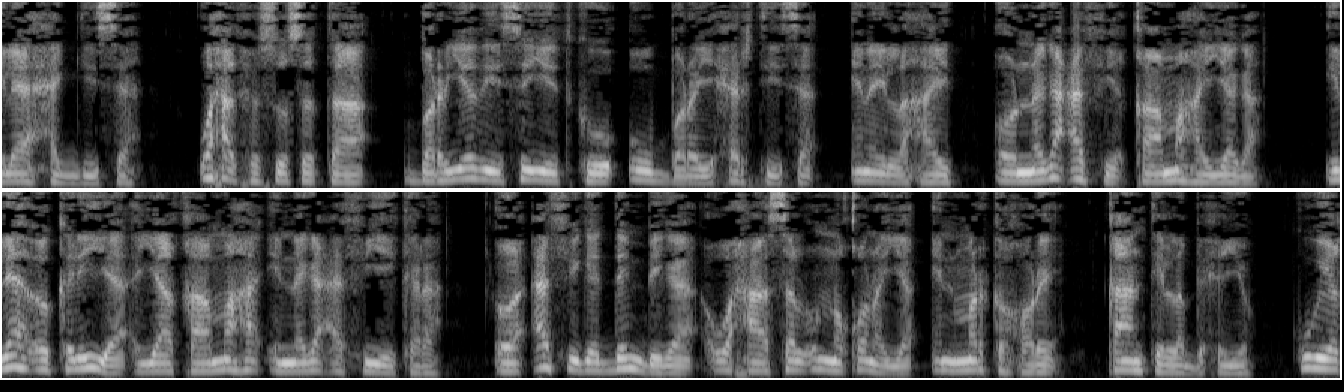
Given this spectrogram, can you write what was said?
ilaah xaggiisa. Waxaad xusuusataa baryadii sayidku uu baray xertiisa inay lahayd oo naga cafi qaamahayaga ilaah oo keliya ayaa qaamaha inaga cafiyi kara oo cafiga dembiga waxaa sal u noqonaya in marka hore qaantii la bixiyo. Kuwii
